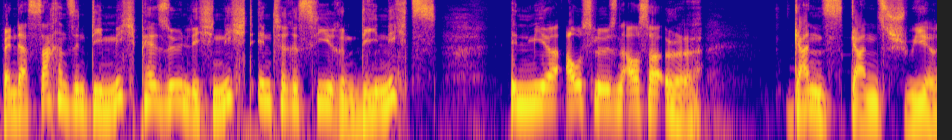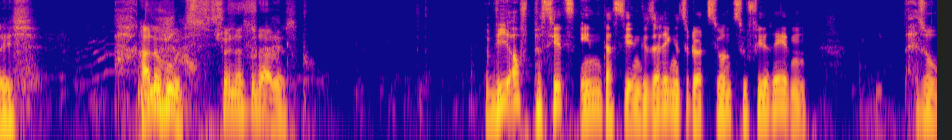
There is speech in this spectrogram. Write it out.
Wenn das Sachen sind, die mich persönlich nicht interessieren, die nichts in mir auslösen, außer äh, ganz, ganz schwierig. Hallo Hut, schön, dass du da bist. Wie oft passiert es Ihnen, dass Sie in geselligen Situationen zu viel reden? Also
